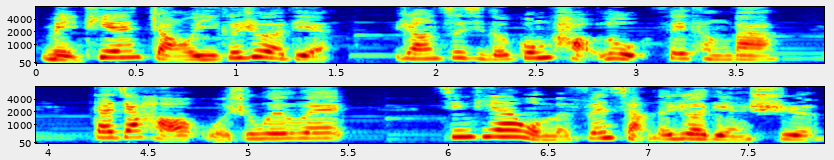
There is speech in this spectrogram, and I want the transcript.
每天掌握一个热点，让自己的公考路沸腾吧！大家好，我是微微。今天我们分享的热点是：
